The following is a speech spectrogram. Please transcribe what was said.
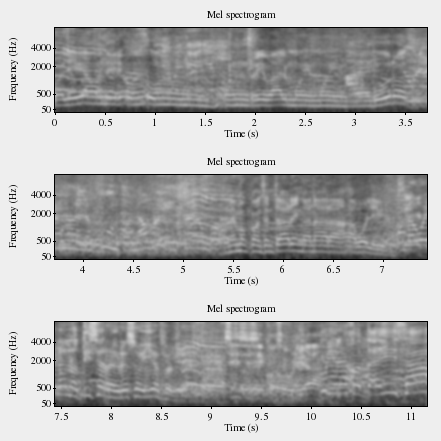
Bolivia un, un- un- un rival muy, muy, muy duro. Una vez lo de los puntos, ¿no? Porque distrae un poco. Tenemos que concentrar en ganar a, a Bolivia. Una buena noticia, regreso de Jefferson. Sí, sí, sí, con seguridad. ¿Vienes con Thaisa?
